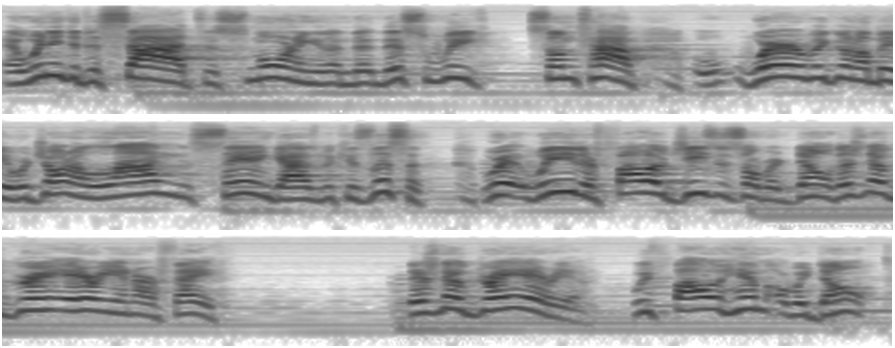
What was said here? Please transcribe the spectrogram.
And we need to decide this morning and this week, sometime, where are we going to be? We're drawing a line in the sand, guys, because listen, we either follow Jesus or we don't. There's no gray area in our faith. There's no gray area. We follow Him or we don't.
